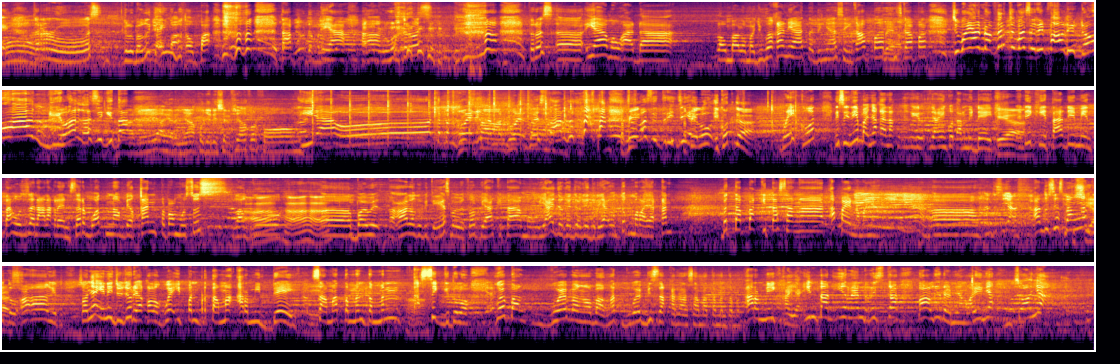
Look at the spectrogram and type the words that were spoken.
Terus gelo banget ya buat opa. Tapi ya uh, terus terus uh, iya mau ada lomba-lomba juga kan ya tadinya singkaper dan skaper. Cuma yang daftar cuma si Rivaldi doang. Gila gak sih kita? Jadi akhirnya aku jadi special perform. Iya, oh temen gue ini star, gue, gue star. Tapi tapi ya. lu ikut gak? gue ikut di sini banyak anak yang ikut Army Day Iya. jadi kita diminta khusus anak-anak dancer buat menampilkan perform khusus lagu Ah, ah, ah. eh, boy with, ah, lagu BTS Boy With Love ya kita mau ya joget-joget ria untuk merayakan betapa kita sangat apa ya namanya? Eh, Antusias. antusias banget Antusias. gitu Ah, ah, gitu. Soalnya ini jujur ya kalau gue event pertama Army Day sama temen-temen Tasik gitu loh. Gue bang gue bangga banget gue bisa kenal sama teman-teman Army kayak Intan, Iren, Rizka, Pali dan yang lainnya. Soalnya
